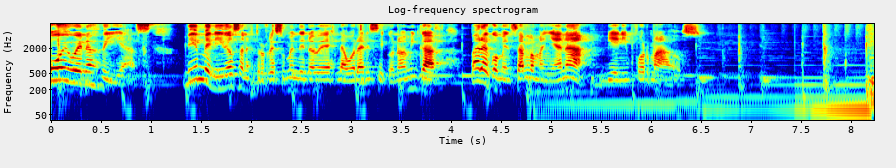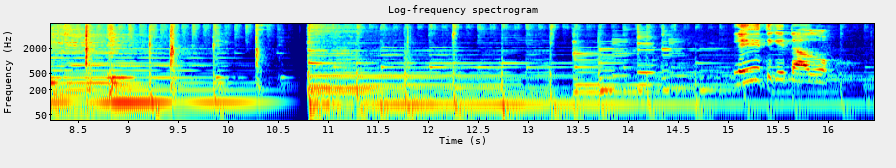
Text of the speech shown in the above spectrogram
Muy buenos días. Bienvenidos a nuestro resumen de novedades laborales y económicas para comenzar la mañana bien informados. Ley de etiquetado.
